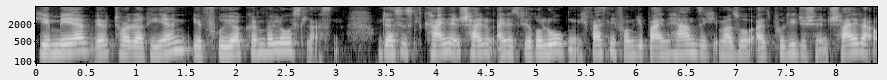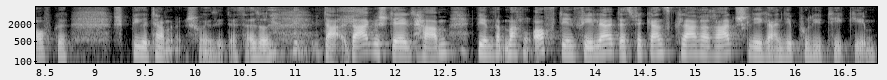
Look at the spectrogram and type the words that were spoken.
Je mehr wir tolerieren, je früher können wir loslassen. Und das ist keine Entscheidung eines Virologen. Ich weiß nicht, warum die beiden Herren sich immer so als politische Entscheider aufgespielt haben, entschuldigen Sie das, also da, dargestellt haben. Wir machen oft den Fehler, dass wir ganz klare Ratschläge an die Politik geben.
